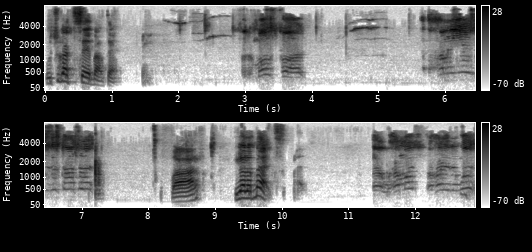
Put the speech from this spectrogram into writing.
what you got to say about that? for the most part, how many years is this contract? Five. You got a max. Uh, how much? A hundred and what?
